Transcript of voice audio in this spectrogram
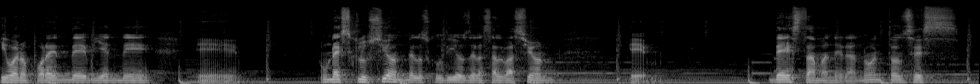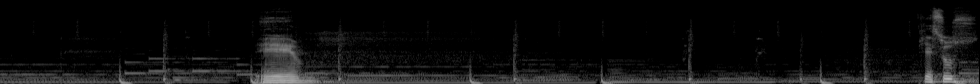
y bueno, por ende viene eh, una exclusión de los judíos de la salvación eh, de esta manera, ¿no? Entonces... Eh, Jesús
